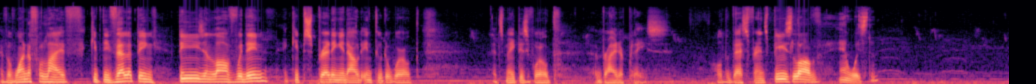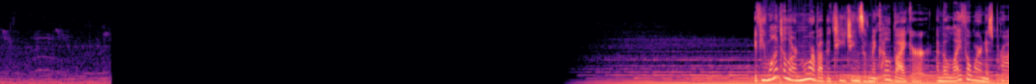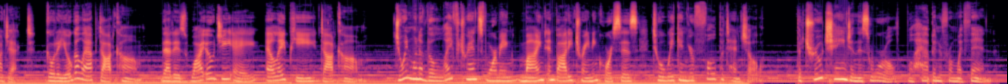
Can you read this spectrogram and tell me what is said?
Have a wonderful life. Keep developing peace and love within and keep spreading it out into the world. Let's make this world a brighter place. All the best, friends. Peace, love, and wisdom. If you want to learn more about the teachings of Michaël Bijker and the Life Awareness Project, go to yogalap.com. That is Y O G A L A P.com. Join one of the life transforming mind and body training courses to awaken your full potential. The true change in this world will happen from within.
